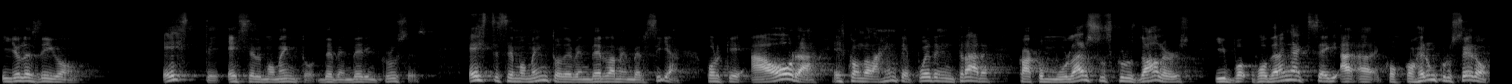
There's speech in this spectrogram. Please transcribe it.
Y yo les digo, este es el momento de vender en cruces. Este es el momento de vender la membresía, porque ahora es cuando la gente puede entrar, acumular sus cruise dollars y podrán acceder, a, coger un crucero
